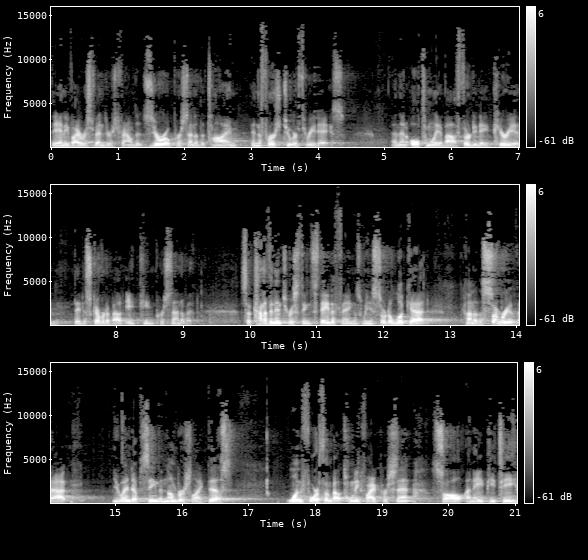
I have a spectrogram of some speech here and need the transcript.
The antivirus vendors found it 0% of the time in the first two or three days. And then ultimately, about a 30 day period, they discovered about 18% of it. So, kind of an interesting state of things when you sort of look at kind of the summary of that, you end up seeing the numbers like this. One fourth of them, about 25%, saw an APT,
